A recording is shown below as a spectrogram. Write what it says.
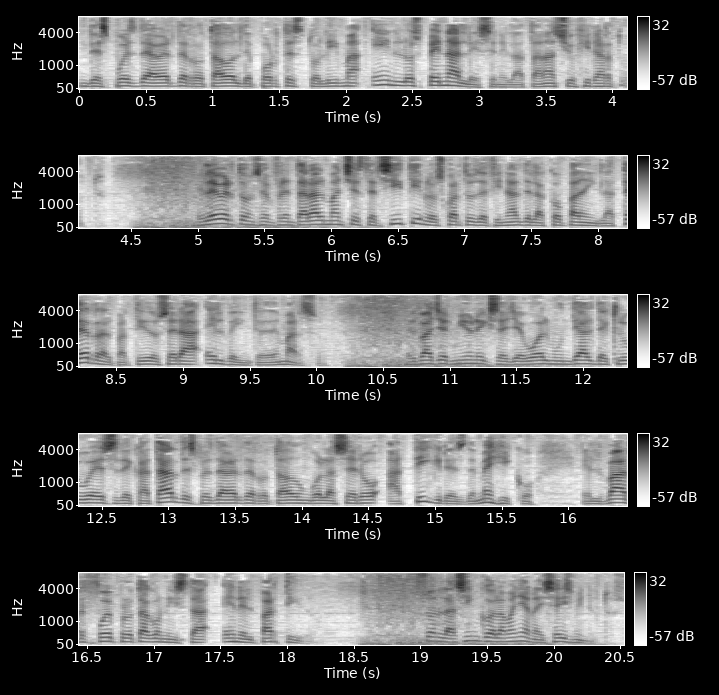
después de haber derrotado al Deportes Tolima en los penales en el Atanasio Girardot. El Everton se enfrentará al Manchester City en los cuartos de final de la Copa de Inglaterra. El partido será el 20 de marzo. El Bayern Múnich se llevó el Mundial de Clubes de Qatar después de haber derrotado un gol a cero a Tigres de México. El VAR fue protagonista en el partido. Son las 5 de la mañana y 6 minutos.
